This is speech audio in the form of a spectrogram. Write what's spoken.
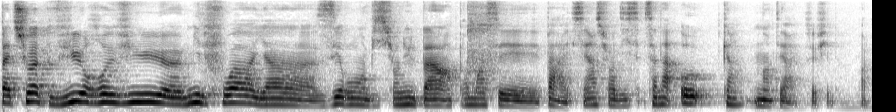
patchwork vu, revu euh, mille fois. Il y a zéro ambition nulle part. Pour moi, c'est pareil, c'est 1 sur 10. Ça n'a aucun intérêt, ce film. Voilà.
